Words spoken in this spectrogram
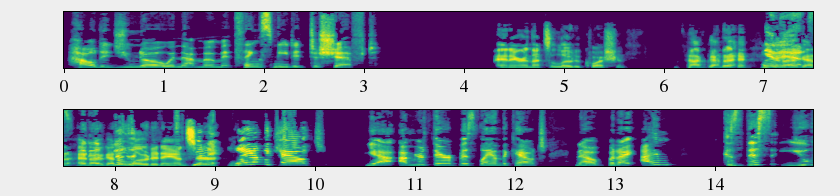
how did you know in that moment things needed to shift? And Erin, that's a loaded question. I've got a, and I've got, and I've got a loaded answer. Lay on the couch. Yeah, I'm your therapist. Lay on the couch. No, but I, I'm because this you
